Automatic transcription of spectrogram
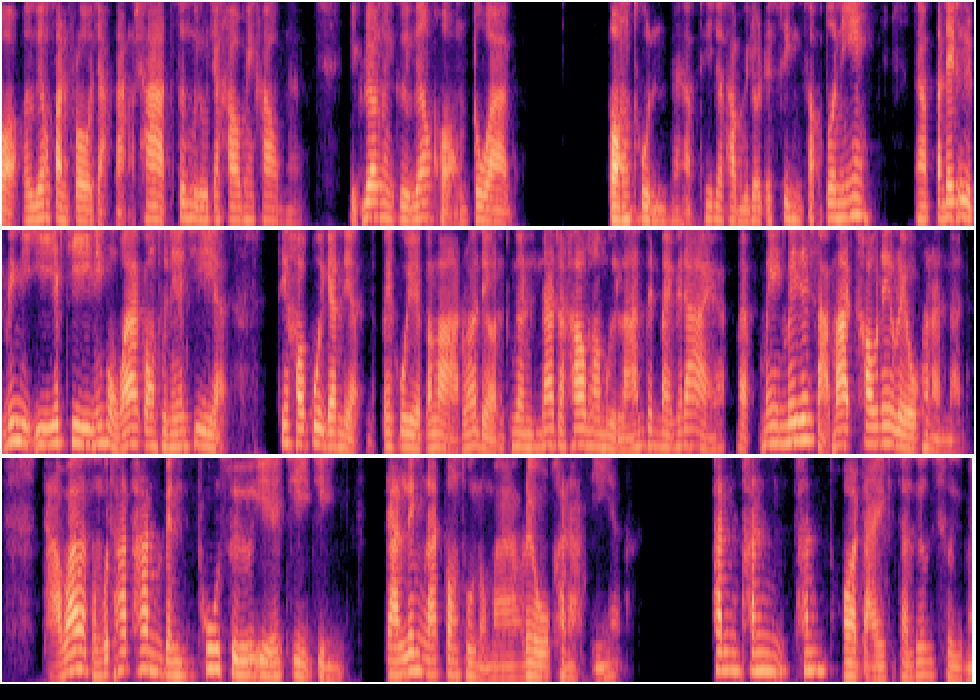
บอกคือเรื่องฟันโฟจากต่างชาติ ซึ่งไม่รู้จะเข้าไม่เข้านะ อีกเรื่องหนึ่งคือเรื่องของตัวกองทุนนะครับ ที่จะทำวิดีโอเดซซิ่งสองตัวนี้นะครับประเด็นอื่นไม่มี ESG นี่ผมว่ากองทุน ESG อะที่เขาคุยกันเนี่ยไปคุยกับตลาดว่าเดี๋ยวเงินน่าจะเข้ามาหมื่นล้านเป็นไปไม่ได้ครับแบบไม่ไม่ได้สามารถเข้าได้เร็วขนาดนั้น ถามว่าสมมุติถ้าท่านเป็นผู้ซื้อ ESG จริง การเร่งรัดกองทุนออกมาเร็วขนาดนี้ท่านท่านท่านพอใจที่จะเลือกซื้อไหม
